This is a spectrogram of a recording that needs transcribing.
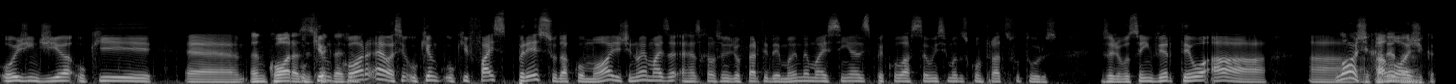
hoje em dia o que é, ancora as o que ancora, é, assim, o que o que faz preço da commodity não é mais as relações de oferta e demanda, mas sim a especulação em cima dos contratos futuros. Ou seja, você inverteu a a lógica. A né, lógica.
